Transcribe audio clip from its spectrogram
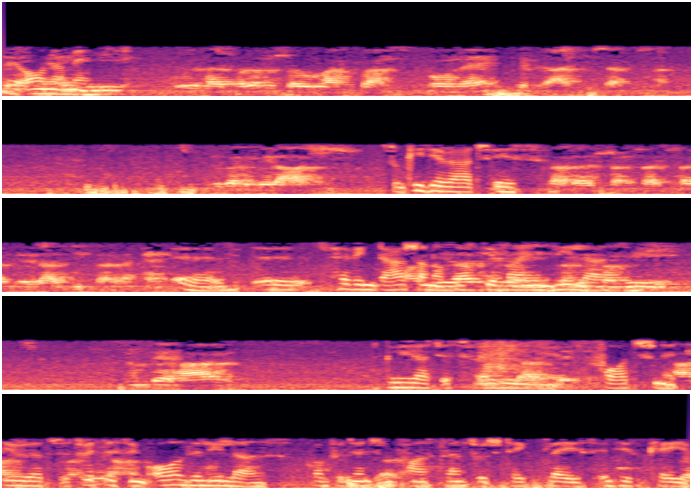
the ornaments som Giriraj is uh, uh, having darshan of his divine lila. Giriraj is very fortunate. Giriraj is witnessing all the lilas, confidential pastimes which take place in his cave.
